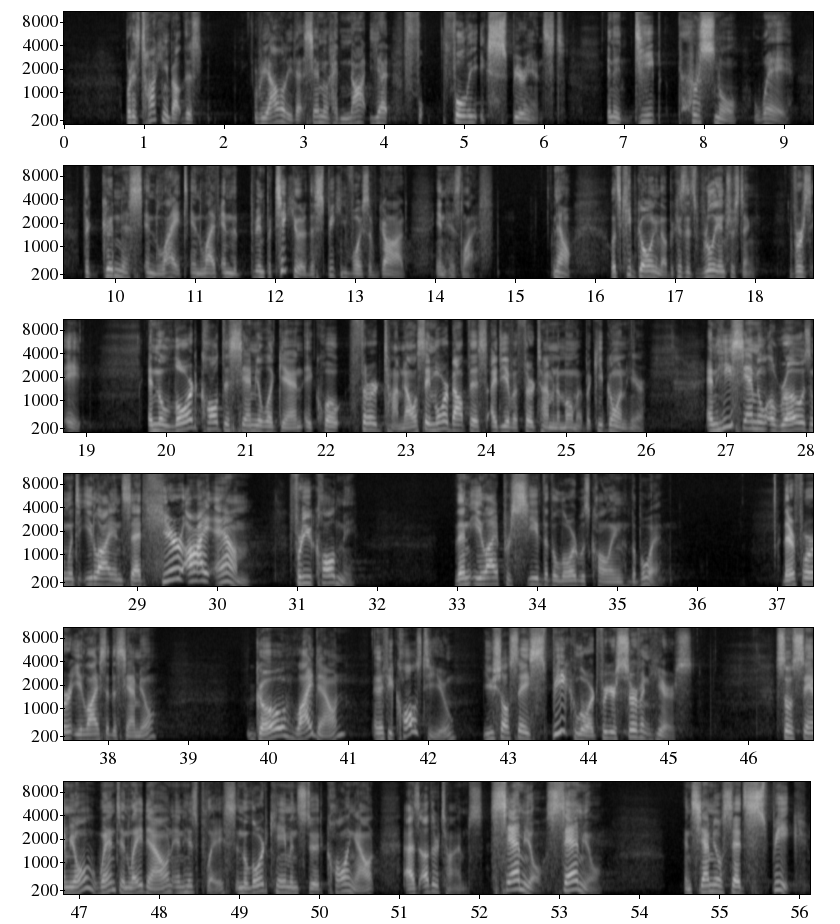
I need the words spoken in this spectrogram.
But it's talking about this reality that Samuel had not yet fully experienced in a deep, personal way the goodness and light in life, and the, in particular, the speaking voice of God in his life. Now, let's keep going though, because it's really interesting. Verse 8. And the Lord called to Samuel again a quote, third time. Now, I'll say more about this idea of a third time in a moment, but keep going here. And he, Samuel, arose and went to Eli and said, Here I am, for you called me. Then Eli perceived that the Lord was calling the boy. Therefore, Eli said to Samuel, Go, lie down, and if he calls to you, you shall say, Speak, Lord, for your servant hears. So Samuel went and lay down in his place, and the Lord came and stood, calling out as other times, Samuel, Samuel. And Samuel said, Speak,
